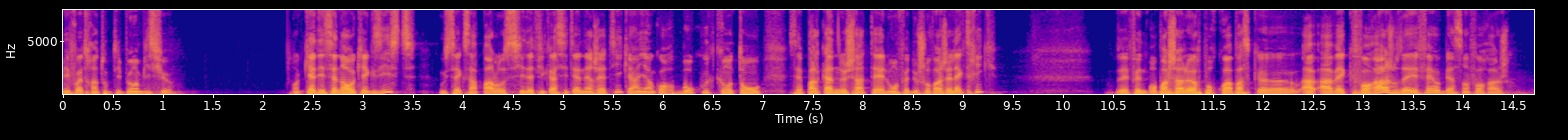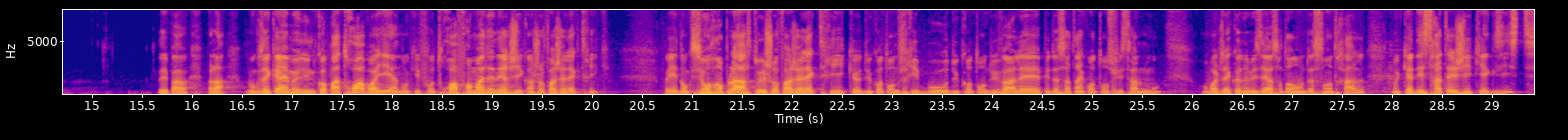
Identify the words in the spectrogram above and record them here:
Mais il faut être un tout petit peu ambitieux. Donc il y a des scénarios qui existent. Vous savez que ça parle aussi d'efficacité énergétique. Hein. Il y a encore beaucoup de cantons, ce n'est pas le cas de Neuchâtel, où on fait du chauffage électrique. Vous avez fait une pompe à chaleur, pourquoi? Parce qu'avec forage, vous avez fait ou bien sans forage? Vous pas, voilà. Donc vous avez quand même une COP à 3, vous voyez, hein. donc il faut trois fois moins d'énergie qu'un chauffage électrique. Vous voyez, donc si on remplace tous les chauffages électriques du canton de Fribourg, du canton du Valais, puis de certains cantons suisses allemands, on va déjà économiser un certain nombre de centrales. Donc il y a des stratégies qui existent,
